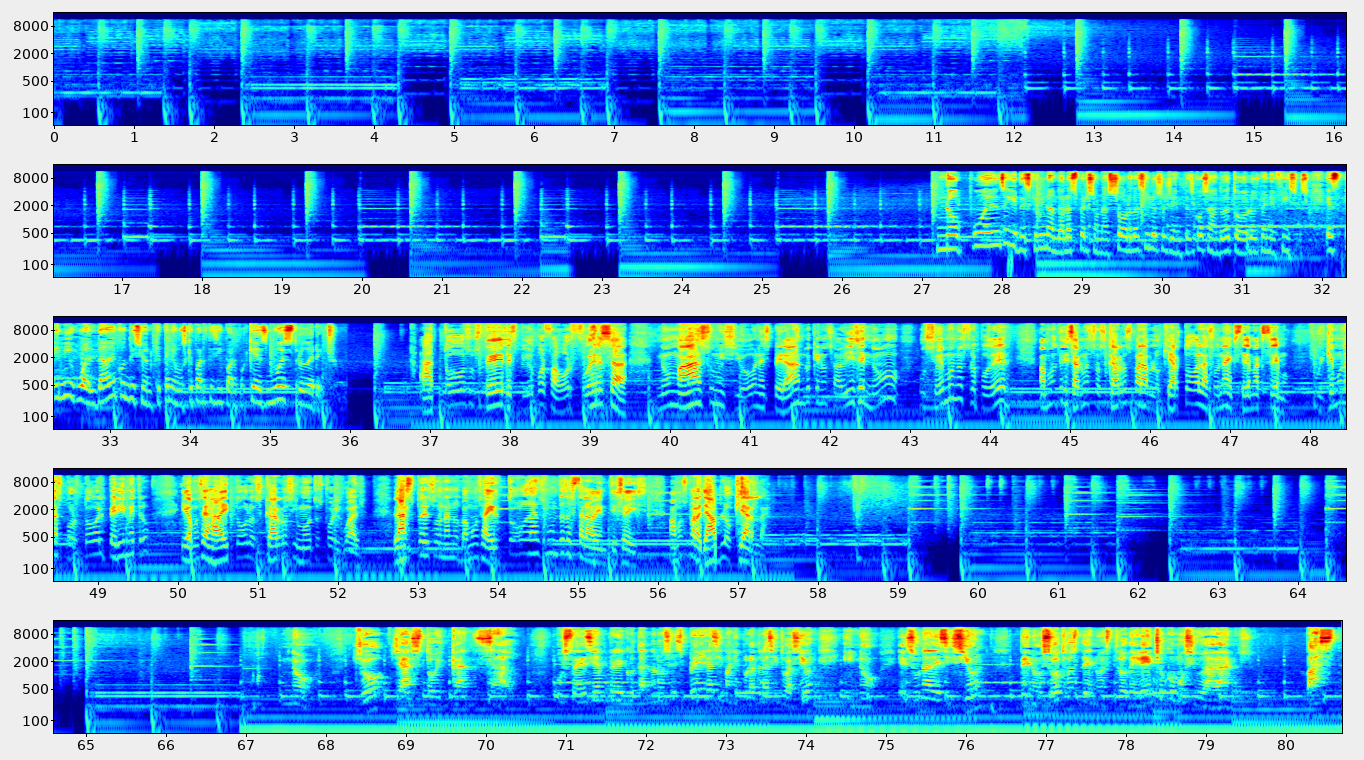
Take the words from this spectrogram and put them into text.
No pueden seguir discriminando a las personas sordas y los oyentes gozando de todos los beneficios. Es en igualdad de condición que tenemos que participar porque es nuestro derecho. A todos ustedes les pido por favor fuerza, no más sumisión, esperando que nos avisen, no, usemos nuestro poder. Vamos a utilizar nuestros carros para bloquear toda la zona de extremo a extremo. Ubiquémoslas por todo el perímetro y vamos a dejar ahí todos los carros y motos por igual. Las personas nos vamos a ir todas juntas hasta la 26. Vamos para allá a bloquearla. No, yo ya estoy cansado. Ustedes siempre contándonos esperas y manipulando la situación y no, es una decisión de nosotros, de nuestro derecho como ciudadanos. Basta.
